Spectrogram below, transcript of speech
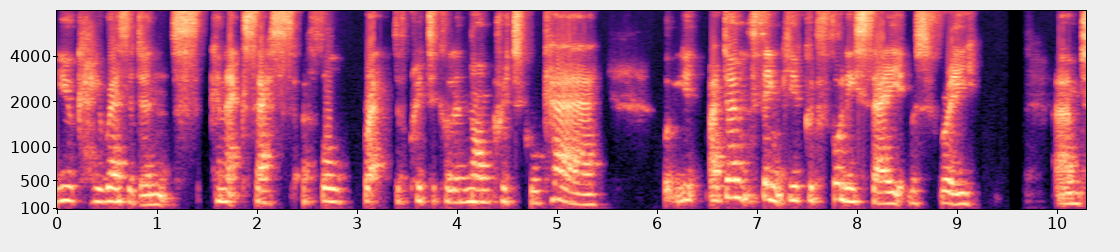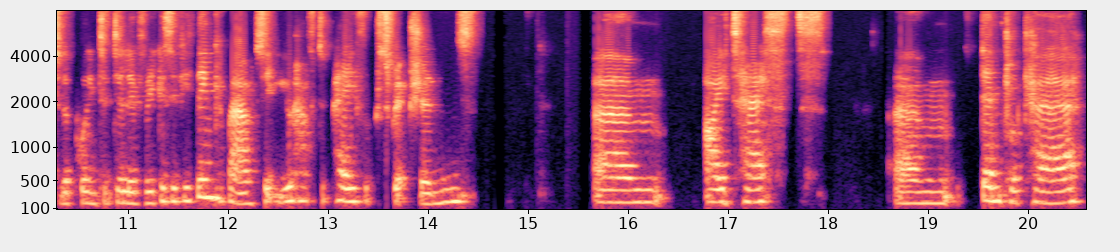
UK residents can access a full breadth of critical and non critical care. But you, I don't think you could fully say it was free um, to the point of delivery, because if you think about it, you have to pay for prescriptions. Um, eye tests, um, dental care,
